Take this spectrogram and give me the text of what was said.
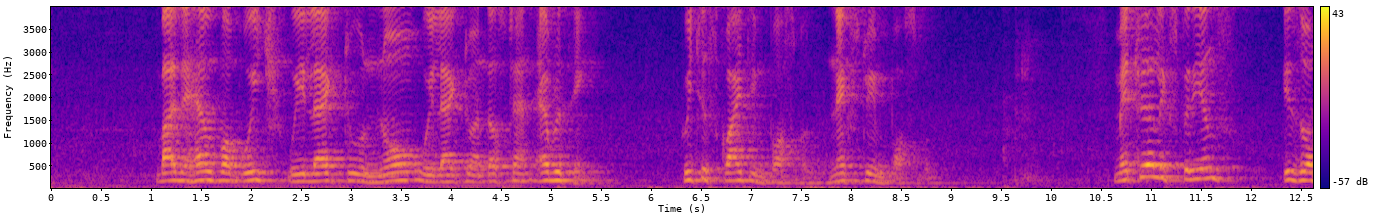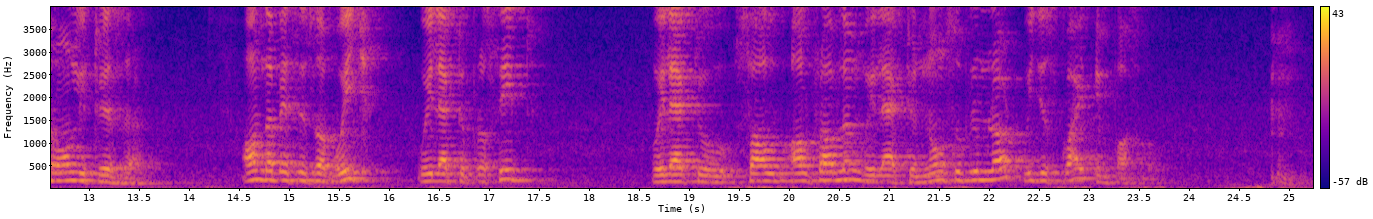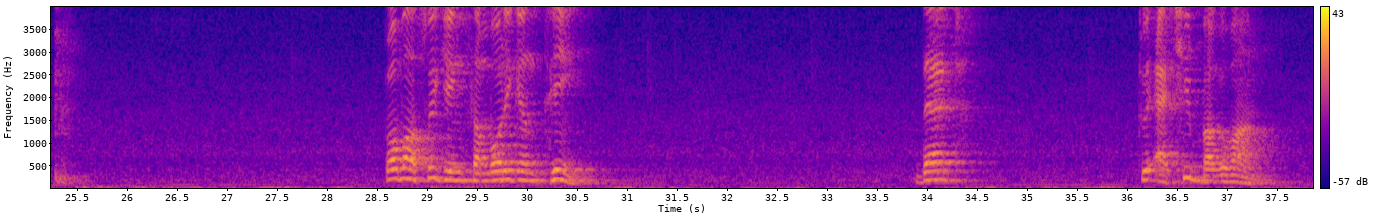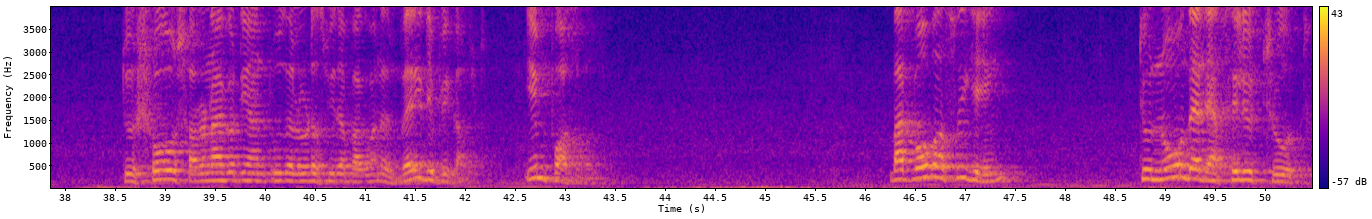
by the help of which we like to know, we like to understand everything, which is quite impossible, next to impossible. Material experience is our only treasure, on the basis of which we like to proceed, we like to solve all problems, we like to know Supreme Lord, which is quite impossible. Prabhupada speaking, somebody can think that to achieve Bhagavan, to show Saranagati unto the lotus feet of Bhagavan is very difficult, impossible. But Prabhupada speaking, to know that absolute truth,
